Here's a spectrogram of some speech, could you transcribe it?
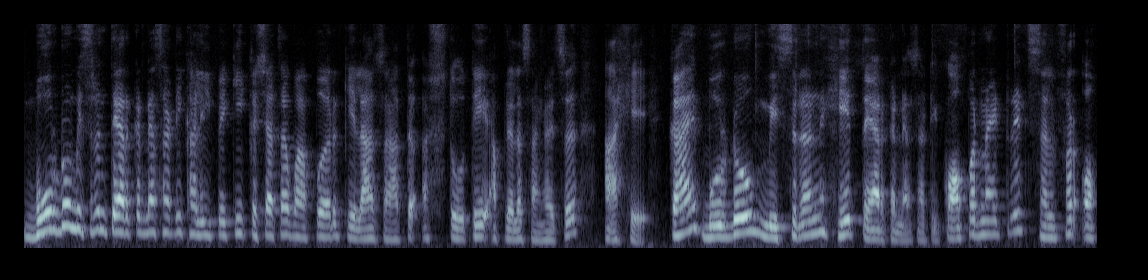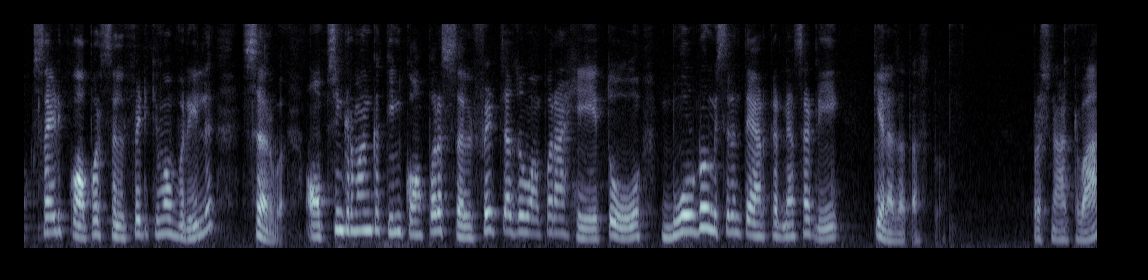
बोर्डो मिश्रण तयार करण्यासाठी खालीलपैकी कशाचा वापर केला जात असतो ते आपल्याला सांगायचं आहे. काय बोर्डो मिश्रण हे तयार करण्यासाठी? Copper nitrate sulphur oxide copper sulphate किंवा वरील सर्व. ऑप्शन क्रमांक तीन कॉपर सल्फेटचा जो वापर आहे तो बोर्डो मिश्रण तयार करण्यासाठी केला जात असतो. प्रश्न आठवा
